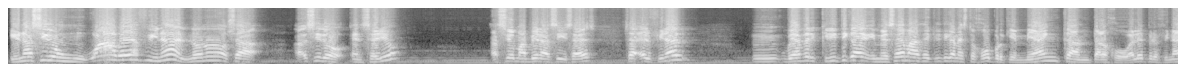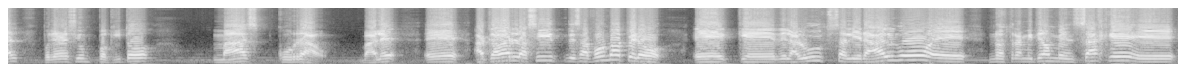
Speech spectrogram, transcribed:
Y no ha sido un guau, vaya final. No, no, no, o sea, ha sido, ¿en serio? Ha sido más bien así, ¿sabes? O sea, el final mm, voy a hacer crítica y me sabe más hacer crítica en este juego porque me ha encantado el juego, ¿vale? Pero al final podría haber sido un poquito más currado, ¿vale? Eh, acabarlo así, de esa forma, pero eh, que de la luz saliera algo, eh, nos transmitiera un mensaje, eh,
